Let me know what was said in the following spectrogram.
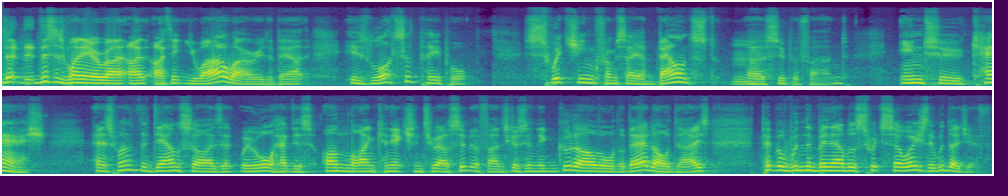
th- th- this is one area I, I think you are worried about is lots of people switching from, say, a balanced Mm. uh, super fund into cash. And it's one of the downsides that we all have this online connection to our super funds because in the good old or the bad old days, people wouldn't have been able to switch so easily, would they, Jeff?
